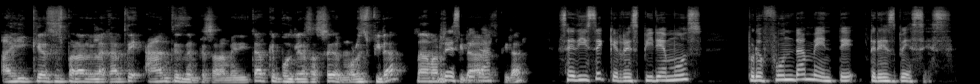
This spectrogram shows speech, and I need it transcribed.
Ahí, ¿qué haces para relajarte antes de empezar a meditar? ¿Qué podrías hacer? ¿No respirar? Nada más respirar, Respirar. respirar. Se dice que respiremos profundamente tres veces.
